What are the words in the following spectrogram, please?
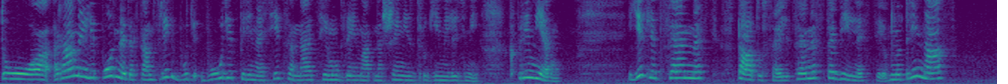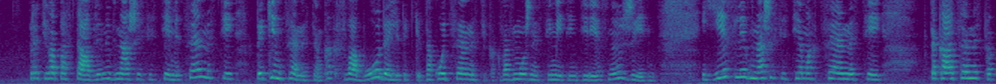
то рано или поздно этот конфликт будет, будет переноситься на тему взаимоотношений с другими людьми. К примеру, если ценность статуса или ценность стабильности внутри нас противопоставлены в нашей системе ценностей таким ценностям, как свобода или таки, такой ценности, как возможность иметь интересную жизнь. Если в наших системах ценностей такая ценность, как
